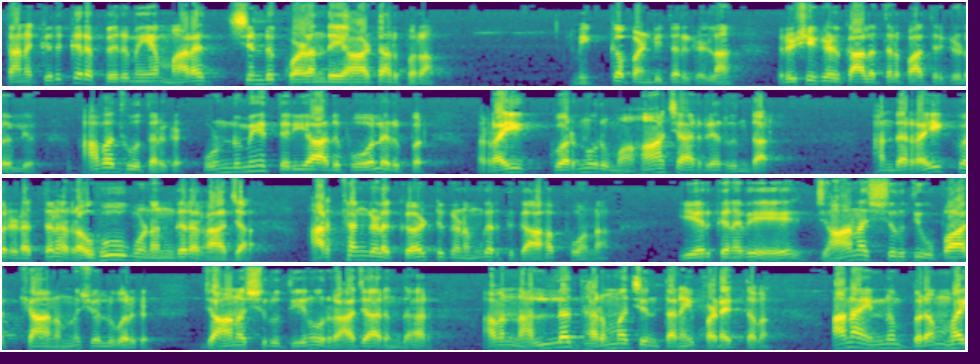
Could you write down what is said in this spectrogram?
தனக்கு இருக்கிற பெருமையை மறைச்சுண்டு குழந்தையாட்டம் இருப்பான் மிக்க பண்டிதர்கள்லாம் ரிஷிகள் காலத்துல பார்த்திருக்கீங்களோ இல்லையோ அவதூதர்கள் ஒண்ணுமே தெரியாது போல இருப்பார். ரைக்வர்னு ஒரு மகாச்சாரியர் இருந்தார். அந்த ரைக்வர் இடத்துல ரகுகுணன்கிற ராஜா அர்த்தங்களை கேட்டுக்கணுங்கிறதுக்காக போனான் ஏற்கனவே ஜானஸ்ருதி உபாக்கியானம்னு சொல்லுவார்கள். ஜானஸ்ருதின்னு ஒரு ராஜா இருந்தார். அவன் நல்ல தர்ம சிந்தனை படைத்தவன். ஆனால் இன்னும் பிரம்ம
